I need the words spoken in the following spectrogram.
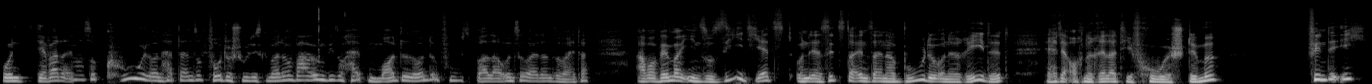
Und der war dann immer so cool und hat dann so Fotostudios gemacht und war irgendwie so halb Model und Fußballer und so weiter und so weiter. Aber wenn man ihn so sieht jetzt und er sitzt da in seiner Bude und er redet, er hat ja auch eine relativ hohe Stimme, finde ich.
